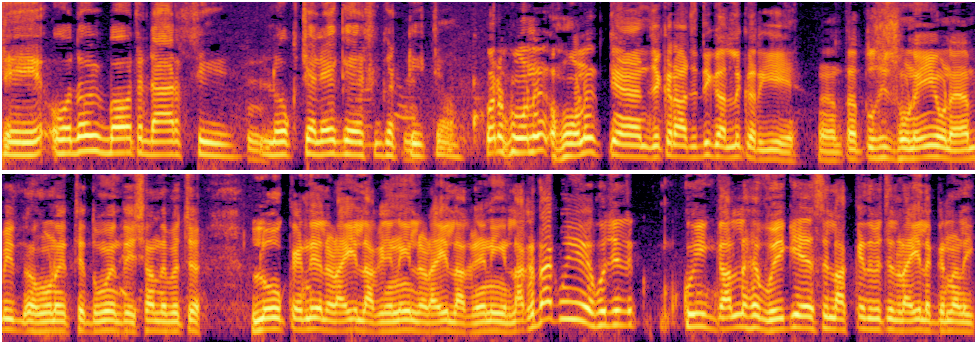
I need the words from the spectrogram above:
ਤੇ ਉਦੋਂ ਵੀ ਬਹੁਤ ਡਰ ਸੀ ਲੋਕ ਚਲੇ ਗਏ ਸੀ ਗੱਡੀ ਚੋਂ। ਪਰ ਹੁਣ ਹੁਣ ਅਹ, ਜੇਕਰ ਅੱਜ ਦੀ ਗੱਲ ਕਰੀਏ ਅਹ, ਤਾਂ ਤੁਸੀਂ ਸੁਣਿਆ ਹੀ ਹੋਣਾ ਵੀ ਹੁਣ ਇੱਥੇ ਦੋਵੇਂ ਦੇਸ਼ਾਂ ਦੇ ਵਿੱਚ ਲੋਕ ਕਹਿੰਦੇ ਲੜਾਈ ਲੱਗ ਜਾਣੀ ਲੜਾਈ ਲੱਗ ਜਾਣੀ। ਲੱਗਦਾ ਕੋਈ ਇਹੋ ਜਿਹੀ ਕੋਈ ਗੱਲ ਹੈ ਹੋਏਗੀ ਇਸ ਇਲਾਕੇ ਦੇ ਵਿੱਚ ਲੜਾਈ ਲੱਗਣ ਵਾਲੀ?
